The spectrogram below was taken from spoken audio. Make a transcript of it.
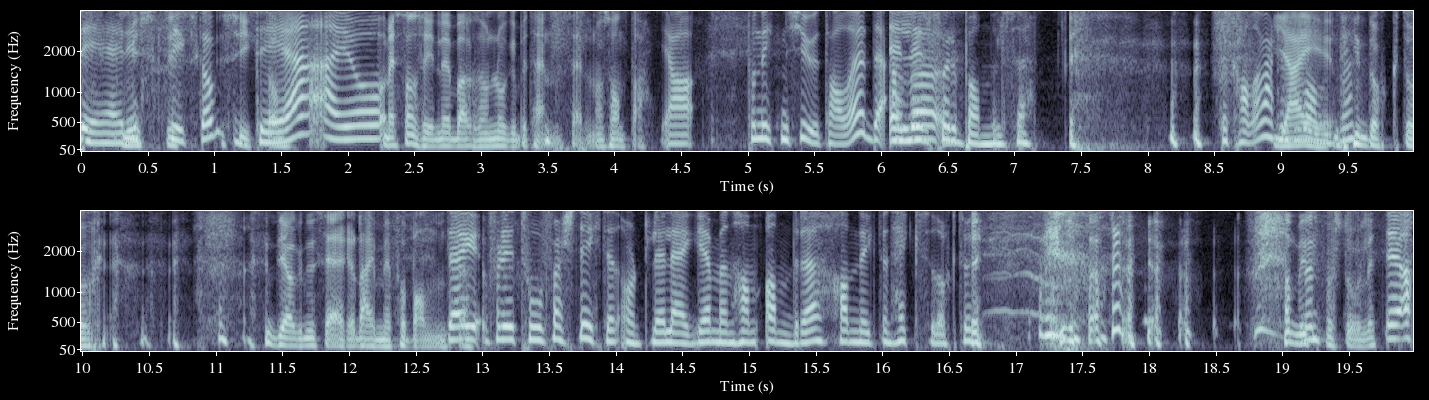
Mysterisk Mystisk sykdom? sykdom. Det er jo Mest sannsynlig bare sånn lungebetennelse eller noe sånt. da. Ja. På 1920-tallet altså... Eller forbannelse. det kan ha vært en Jeg, forbannelse. din doktor, diagnoserer deg med forbannelse. Det er, for de to første gikk til en ordentlig lege, men han andre han gikk til en heksedoktor. Han misforsto litt. Ja.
